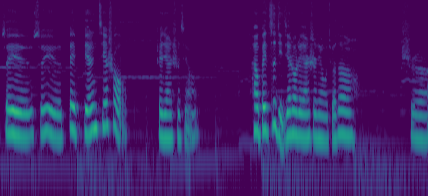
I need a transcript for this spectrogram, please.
所以，所以被别人接受这件事情，还有被自己接受这件事情，我觉得是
